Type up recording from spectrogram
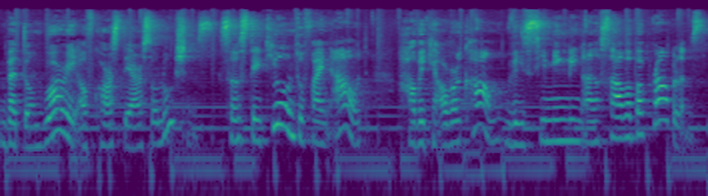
But don't worry, of course, there are solutions. So stay tuned to find out how we can overcome these seemingly unsolvable problems.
